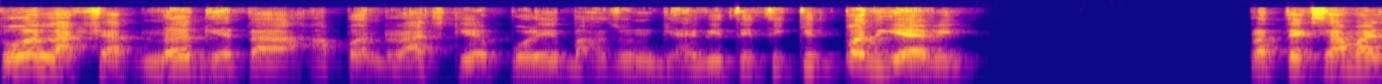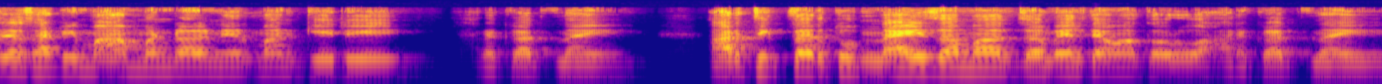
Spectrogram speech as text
तो लक्षात न घेता आपण राजकीय पोळी भाजून घ्यावी ती ती कितपत घ्यावी? प्रत्येक समाजासाठी महामंडळ निर्माण केली हरकत नाही. आर्थिक तरतूद नाही जमल जमेल तेव्हा करू हरकत नाही.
